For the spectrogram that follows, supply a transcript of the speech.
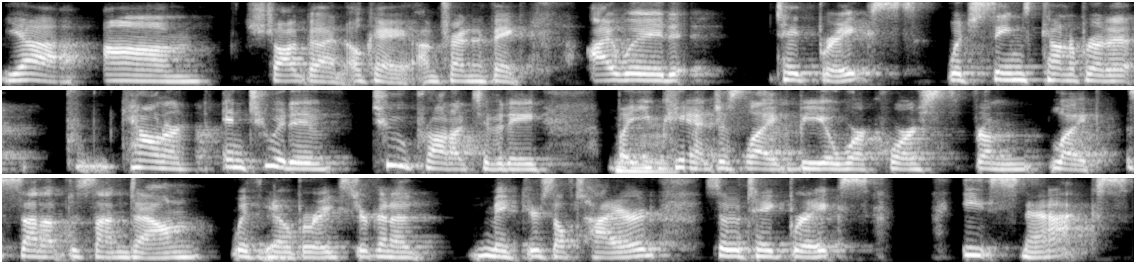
yeah um shotgun okay i'm trying to think i would take breaks, which seems counterproductive, counterintuitive to productivity, but mm-hmm. you can't just like be a workhorse from like sun up to sundown with yeah. no breaks. You're going to make yourself tired. So take breaks, eat snacks,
